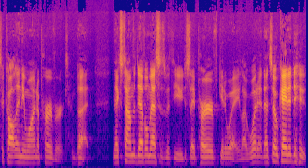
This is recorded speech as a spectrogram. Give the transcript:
to call anyone a pervert, but next time the devil messes with you, just say, perv, get away. Like, what? That's okay to do.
